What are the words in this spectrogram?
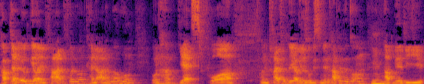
Habe dann irgendwie aber den Faden verloren, keine Ahnung warum. Und habe jetzt vor, vor einem Dreivierteljahr wieder so ein bisschen den Rappel bekommen. Mhm. Habe mir die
